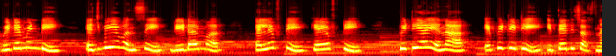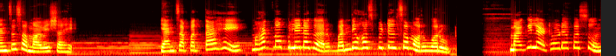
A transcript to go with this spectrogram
vitamin D H B A one C D dimer L F T K F T PTI N R APTT इत्यादी चाचण्यांचा समावेश आहे. यांचा पत्ता आहे महात्मा फुले नगर बंदे हॉस्पिटल समोर वरुड. मागील आठवड्यापासून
